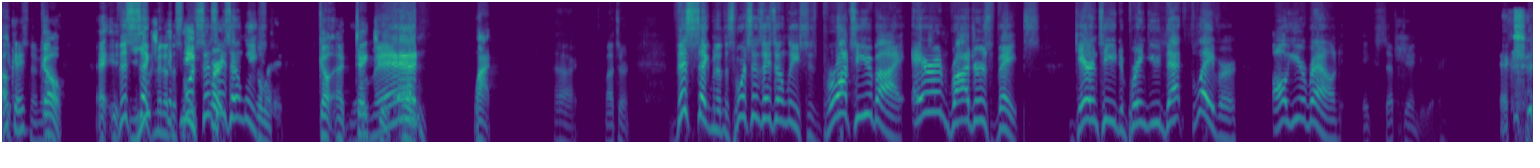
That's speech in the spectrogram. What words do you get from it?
Okay, Skippers, no man. go. Hey, This segment of the Sports first. Senseis Unleashed. Go. Go. Uh, Oh, take two. Go. man. What? All right, my turn. This segment of the Sports Senseis Unleashed is brought to you by Aaron Rodgers Vapes, guaranteed to bring you that flavor all year round, except January.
